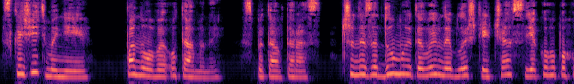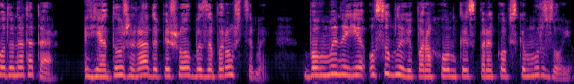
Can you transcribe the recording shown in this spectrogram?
Скажіть мені, панове отамани, спитав Тарас, чи не задумуєте ви в найближчий час якого походу на татар? Я дуже радо пішов би запорожцями, бо в мене є особливі порахунки з Перекопським Мурзою.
